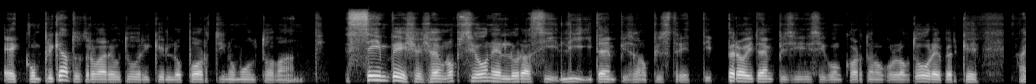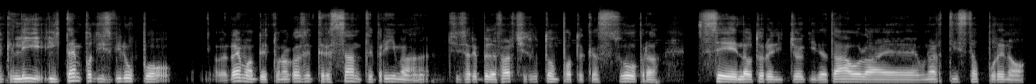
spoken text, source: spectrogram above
È complicato trovare autori che lo portino molto avanti. Se invece c'è un'opzione, allora sì, lì i tempi sono più stretti, però i tempi si, si concordano con l'autore perché anche lì il tempo di sviluppo Remo ha detto una cosa interessante prima, ci sarebbe da farci tutto un podcast sopra, se l'autore di giochi da tavola è un artista oppure no.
